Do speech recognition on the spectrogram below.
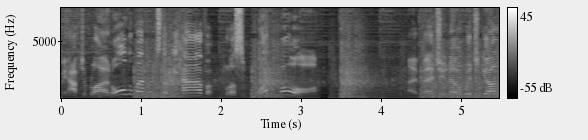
We have to rely on all the weapons that we have, plus one more. I bet you know which gun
